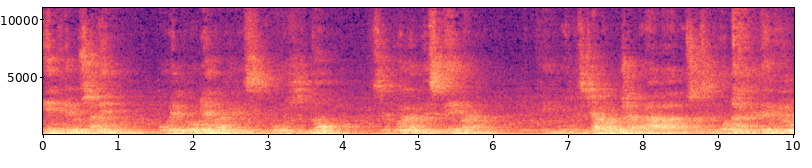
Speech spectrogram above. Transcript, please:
en Jerusalén, por el problema que les originó, se acuerdan de Esteban, que les echaba mucha brava a los sacerdotes del templo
